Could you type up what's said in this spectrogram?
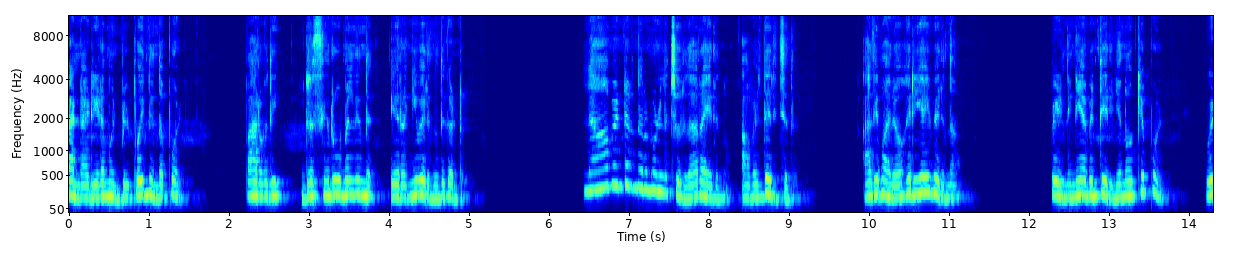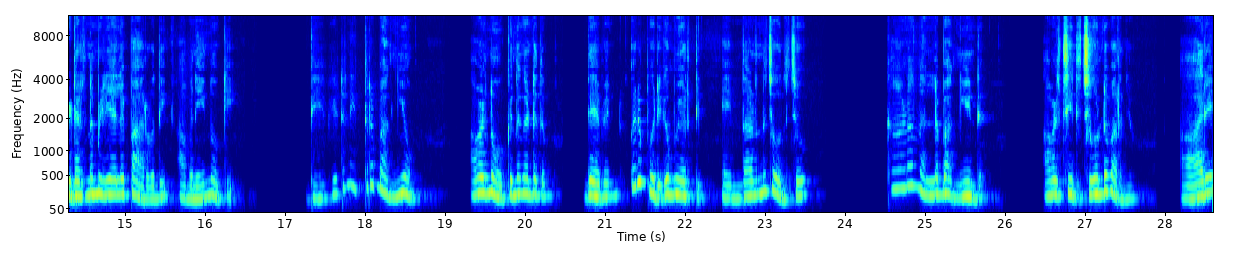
കണ്ണാടിയുടെ മുൻപിൽ പോയി നിന്നപ്പോൾ പാർവതി ഡ്രസ്സിംഗ് റൂമിൽ നിന്ന് ഇറങ്ങി വരുന്നത് കണ്ടു. ലാവെണ്ടർ നിറമുള്ള ചുരിദാറായിരുന്നു അവൾ ധരിച്ചത്. അതിമനോഹരിയായി വരുന്ന പെണ്ണിനെ അവൻ തിരിഞ്ഞു നോക്കിയപ്പോൾ വിടർന്ന മിഴിയാലെ പാർവതി അവനെയും നോക്കി. ദേവേട്ടൻ ഇത്ര ഭംഗിയോ? അവൾ നോക്കുന്ന കണ്ടതും ദേവൻ ഒരു പുരുകമുയർത്തി എന്താണെന്ന് ചോദിച്ചു? കാണാൻ നല്ല ഭംഗിയുണ്ട്. അവൾ ചിരിച്ചുകൊണ്ട് പറഞ്ഞു ആരെ?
